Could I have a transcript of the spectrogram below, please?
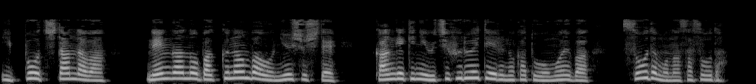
一方チタンダは、念願のバックナンバーを入手して、感激に打ち震えているのかと思えば、そうでもなさそうだ。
